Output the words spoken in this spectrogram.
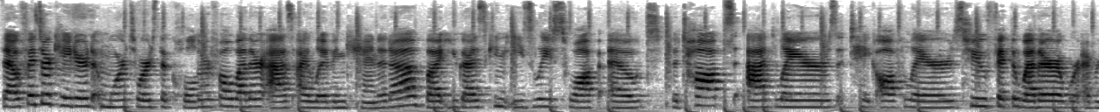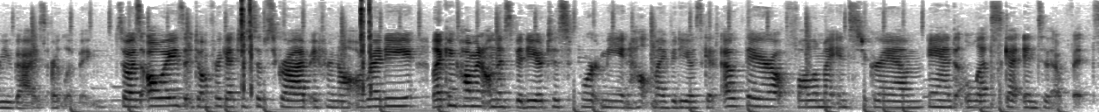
The outfits are catered more towards the colder fall weather as I live in Canada, but you guys can easily swap out the tops, add layers, take off layers, to fit the weather wherever you guys are living. So as always, don't forget to subscribe if you're not already. Like and comment on this video to support me and help my videos get out there. Follow my Instagram and let's get into the outfits.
